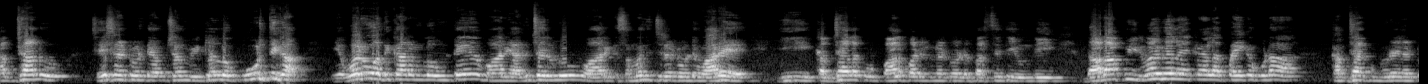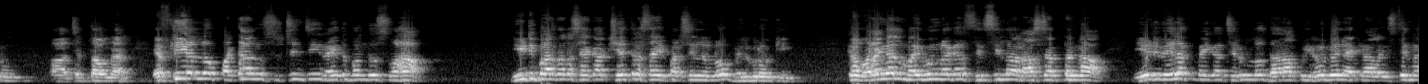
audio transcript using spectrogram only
కబ్జాలు చేసినటువంటి అంశం. వీటిలలో పూర్తిగా ఎవరు అధికారంలో ఉంటే వారి అనుచరులు వారికి సంబంధించినటువంటి వారే ఈ కబ్జాలకు పాల్పడినటువంటి పరిస్థితి ఉంది. దాదాపు ఇరవై వేల ఎకరాల పైగా కూడా కబ్జాకు గురైనట్టు చెప్తా ఉన్నారు. FTL లో పట్టాలు సృష్టించి రైతు బంధు స్వహా నీటిపారుదల శాఖ క్షేత్రస్థాయి పరిశీలనలో వెలుగులోకి. ఇక వరంగల్ మహబూబ్ నగర్ సిరిసిల్ల రాష్ట్ర వ్యాప్తంగా ఏడు వేలకు పైగా చెరువుల్లో దాదాపు ఇరవై వేల ఎకరాల విస్తీర్ణ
